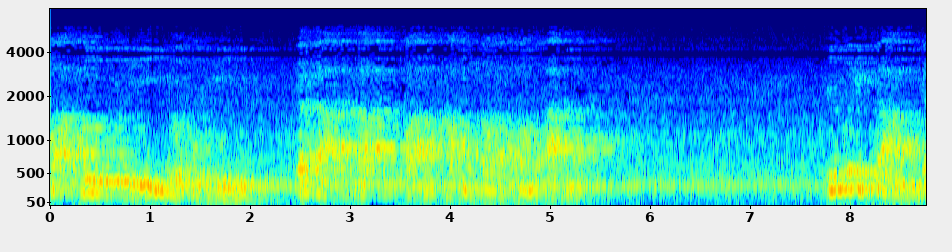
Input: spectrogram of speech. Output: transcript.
ว่าผู้ศีโยคีกระดับด้านความคำสอนของท่านจึงไม่ตั้งใจ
